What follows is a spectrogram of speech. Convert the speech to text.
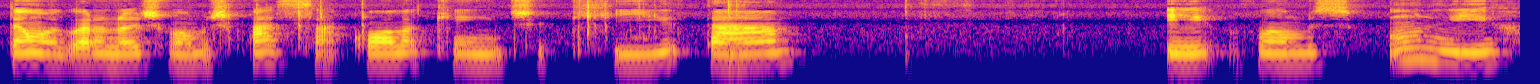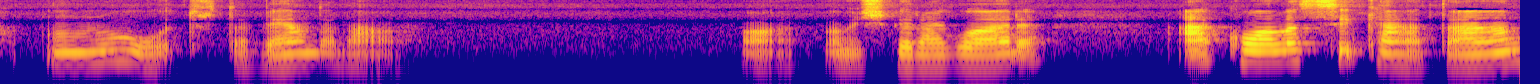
Então, agora nós vamos passar cola quente aqui, tá? E vamos unir um no outro, tá vendo? Olha lá, ó. Ó, vamos esperar agora a cola secar, tá?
